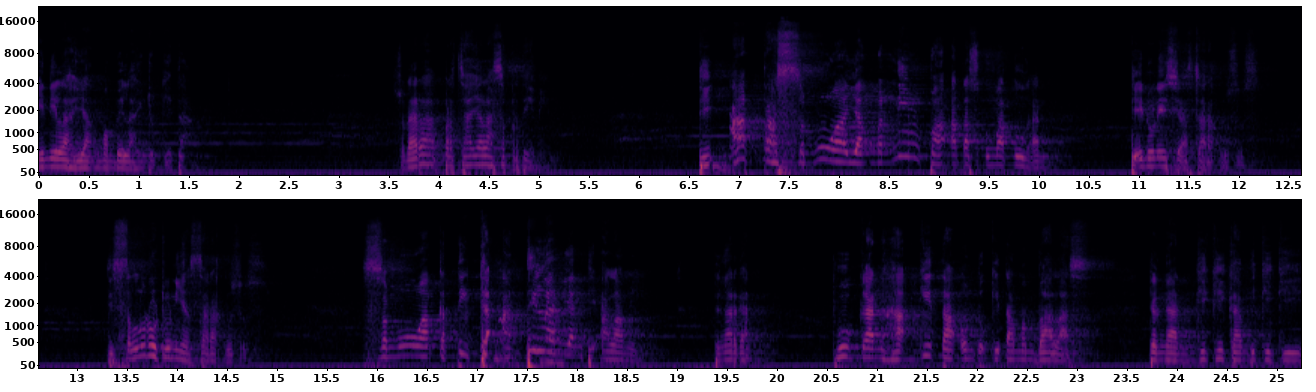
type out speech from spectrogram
Inilah yang membela hidup kita. Saudara, percayalah seperti ini. Di atas semua yang menimpa atas umat Tuhan di Indonesia secara khusus. Di seluruh dunia secara khusus. Semua ketidakadilan yang dialami. Dengarkan, bukan hak kita untuk kita membalas dengan gigi ganti gigi,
